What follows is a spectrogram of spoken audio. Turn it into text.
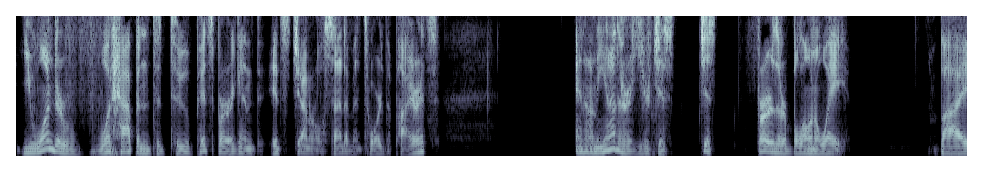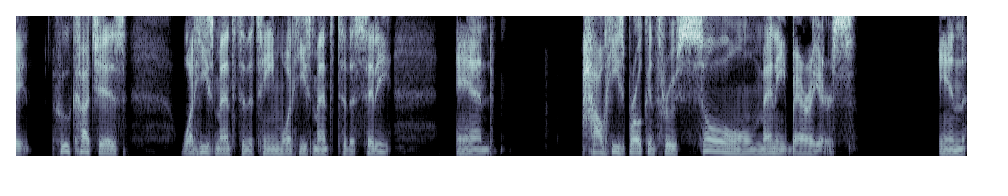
you wonder what happened to, to Pittsburgh and its general sentiment toward the Pirates. And on the other, you're just, just further blown away by who Cutch is, what he's meant to the team, what he's meant to the city, and how he's broken through so many barriers in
